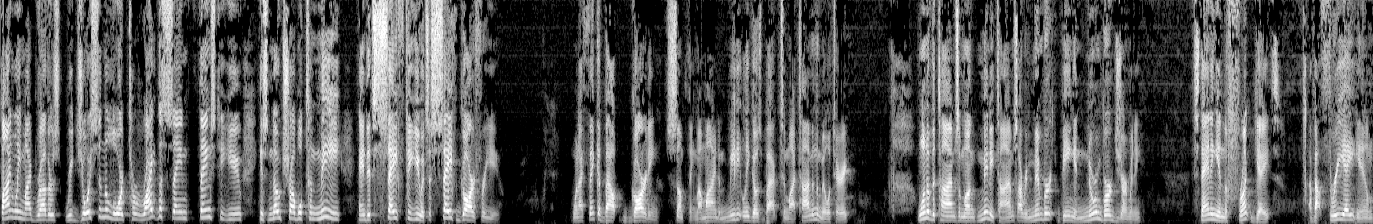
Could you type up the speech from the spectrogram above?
Finally, my brothers, rejoice in the Lord. To write the same things to you is no trouble to me and it's safe to you. It's a safeguard for you. When I think about guarding something, my mind immediately goes back to my time in the military. One of the times among many times, I remember being in Nuremberg, Germany, standing in the front gate about 3 a.m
